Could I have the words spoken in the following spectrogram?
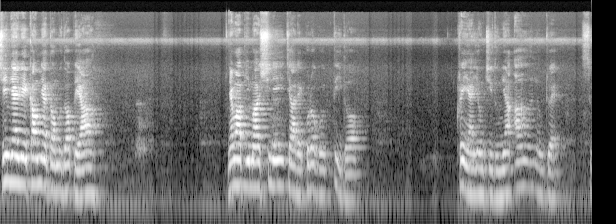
ကြီးမြတ်၍ကောင်းမြတ်တော်မူသောဘုရားညမပြည်မှာရှိနေကြတဲ့ကိုရောကိုတည်သောခရိယန်ယုံကြည်သူများအားလုံးအတွက်ဆု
